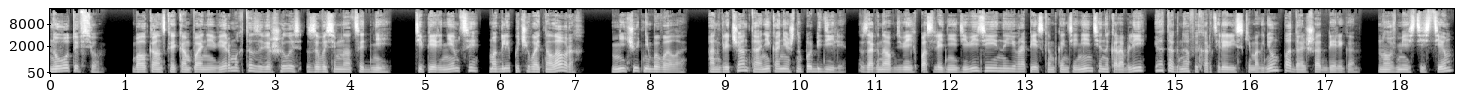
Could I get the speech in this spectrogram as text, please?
Ну вот и все. Балканская кампания вермахта завершилась за 18 дней. Теперь немцы могли почивать на лаврах? Ничуть не бывало. Англичан-то они, конечно, победили, загнав две их последние дивизии на европейском континенте на корабли и отогнав их артиллерийским огнем подальше от берега. Но вместе с тем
